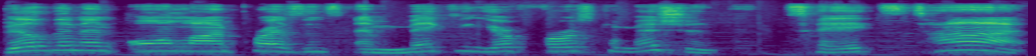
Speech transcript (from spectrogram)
Building an online presence and making your first commission takes time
